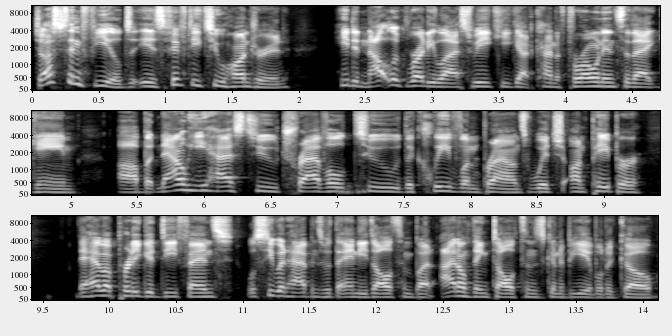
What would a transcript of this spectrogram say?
Justin Fields is 5,200. He did not look ready last week. He got kind of thrown into that game. Uh, but now he has to travel to the Cleveland Browns, which on paper, they have a pretty good defense. We'll see what happens with Andy Dalton, but I don't think Dalton's going to be able to go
